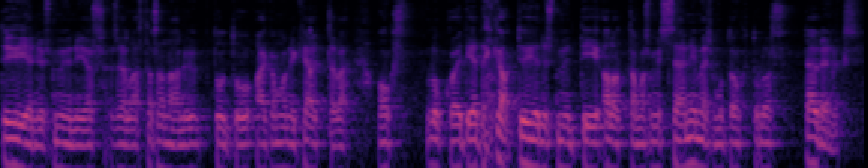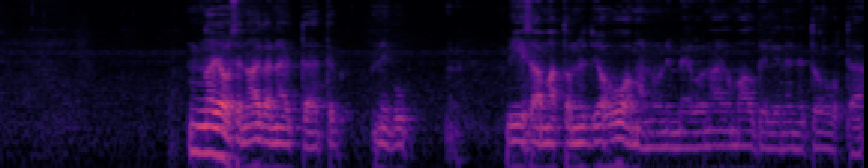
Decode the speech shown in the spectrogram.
tyhjennysmyynnin, jos sellaista sanaa nyt tuntuu aika moni käyttävä. Onko Lukko ei tietenkään ole tyhjennysmyyntiä aloittamassa missään nimessä, mutta onko tulos täydennyksi? No joo, sen aika näyttää, että niin kuin viisaammat on nyt jo huomannut, niin meillä on aika maltillinen nyt ollut tämä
